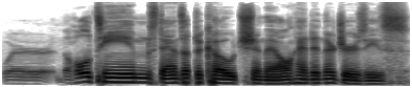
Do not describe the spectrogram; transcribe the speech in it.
where the whole team stands up to coach and they all hand in their jerseys,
